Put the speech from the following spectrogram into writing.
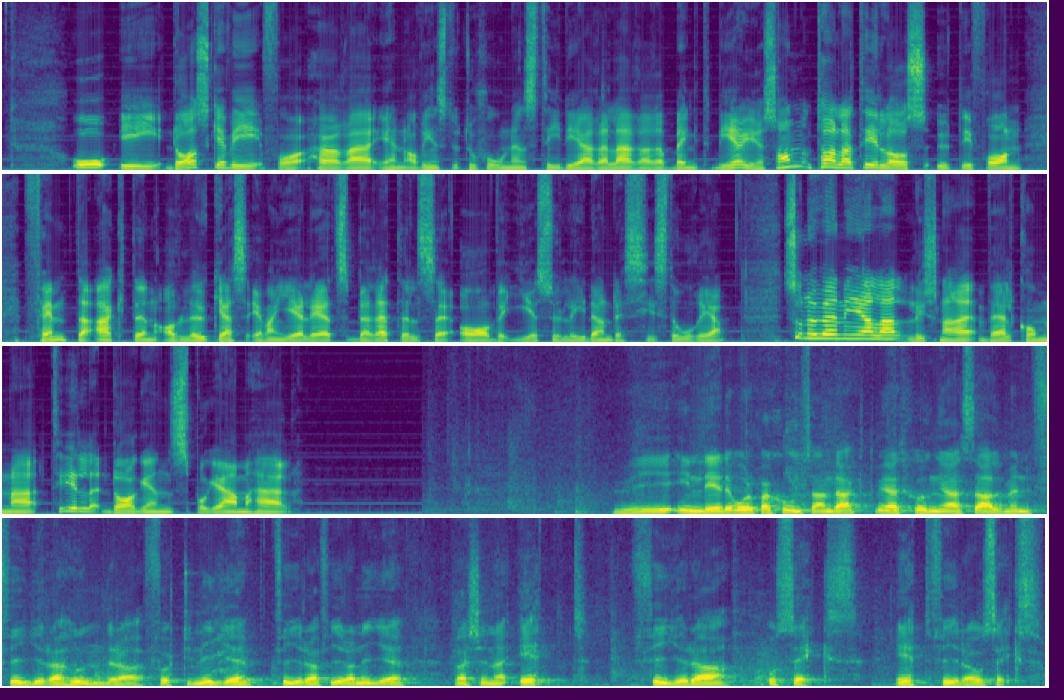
Och idag ska vi få höra en av institutionens tidigare lärare, Bengt Birgersson, tala till oss utifrån femte akten av Lukas evangeliets berättelse av Jesu lidandes historia. Så nu är ni alla lyssnare välkomna till dagens program här. Vi inleder vår passionsandakt med att sjunga salmen 449, 449 verserna 1, 4 och 6. 1, 4 och 6.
